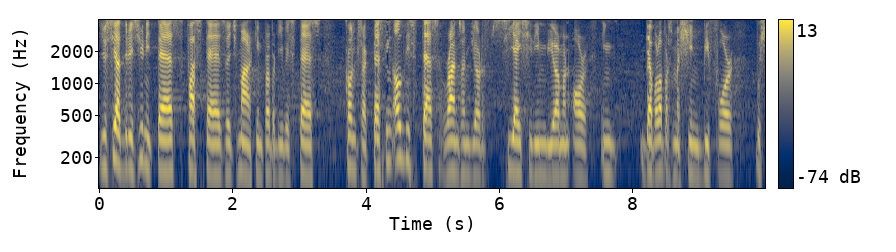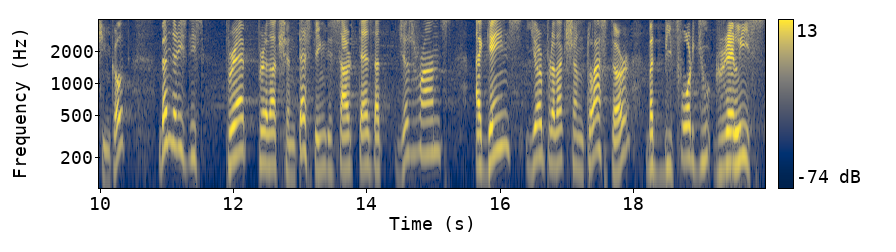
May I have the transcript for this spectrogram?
You see that there is unit test, fast test, benchmarking, property-based test, contract testing. All these tests runs on your CI/CD environment or in developer's machine before pushing code. Then there is this pre-production testing. These are tests that just runs against your production cluster, but before you release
